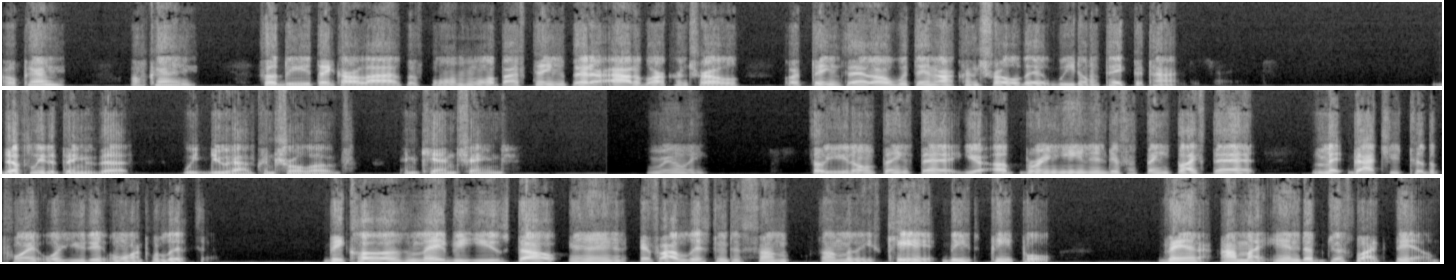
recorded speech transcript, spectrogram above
okay. Okay. So do you think our lives are formed more by things that are out of our control or things that are within our control that we don't take the time to change? Definitely the things that we do have control of and can change. Really? So you don't think that your upbringing and different things like that got you to the point where you didn't want to listen? Because maybe you thought, mm, if I listen to some some of these kids, these people, then I might end up just like them.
